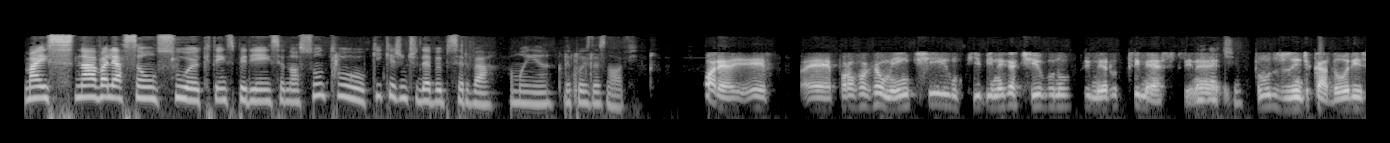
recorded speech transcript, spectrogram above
Mas na avaliação sua, que tem experiência no assunto, o que, que a gente deve observar amanhã, depois das nove? Olha, é, é provavelmente um PIB negativo no primeiro trimestre, né? Negativo. Todos os indicadores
